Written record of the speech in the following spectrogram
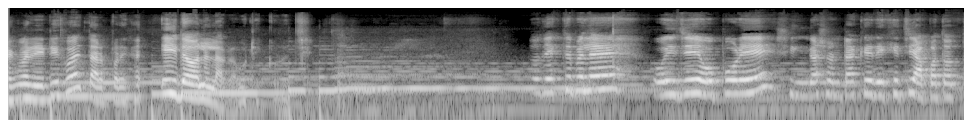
একবার রেডি হয়ে তারপর এখানে এই দেওয়ালে লাগাবো, ঠিক করেছি। তো দেখতে পেলে ওই যে ওপরে সিংহাসনটাকে রেখেছি আপাতত।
